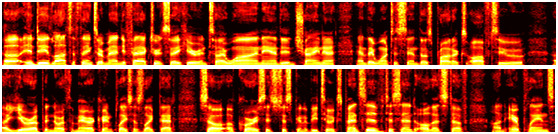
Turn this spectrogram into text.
Uh, indeed, lots of things are manufactured, say, here in Taiwan and in China, and they want to send those products off to uh, Europe and North America and places like that. So, of course, it's just going to be too expensive to send all that stuff on airplanes.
